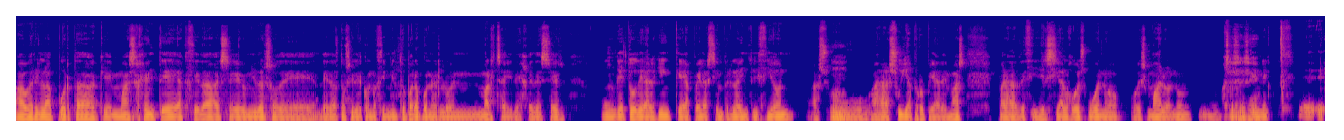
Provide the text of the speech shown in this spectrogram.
abre la puerta a que más gente acceda a ese universo de, datos y de conocimiento para ponerlo en marcha y deje de ser un gueto de alguien que apela siempre a la intuición, a, su, mm. a la suya propia además, para decidir si algo es bueno o es malo, ¿no? Eh, eh,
